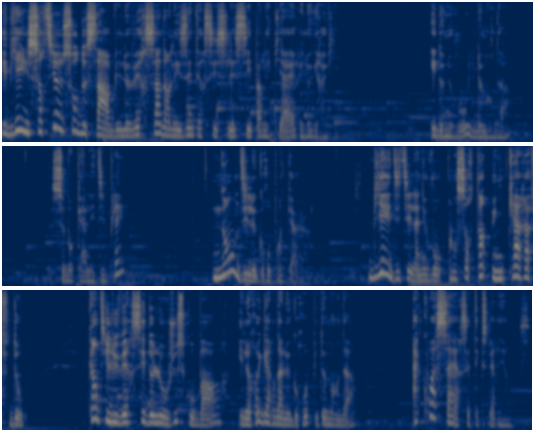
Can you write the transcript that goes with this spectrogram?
Eh bien, il sortit un seau de sable et le versa dans les interstices laissés par les pierres et le gravier. Et de nouveau, il demanda Ce bocal est-il plein? Non, dit le groupe en chœur. Bien, dit-il à nouveau, en sortant une carafe d'eau. Quand il eut versé de l'eau jusqu'au bord, il regarda le groupe et demanda À quoi sert cette expérience?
